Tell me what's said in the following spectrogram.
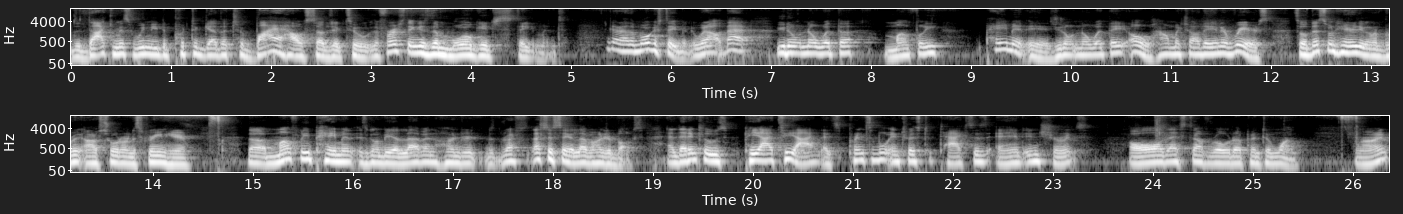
the documents we need to put together to buy a house subject to. The first thing is the mortgage statement. You gotta have the mortgage statement. Without that, you don't know what the monthly payment is. You don't know what they owe. How much are they in arrears? So this one here, you're gonna bring, I'll show it on the screen here. The monthly payment is going to be 1100 let's just say 1100 bucks. And that includes PITI, that's principal, interest, taxes, and insurance. All that stuff rolled up into one. All right.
